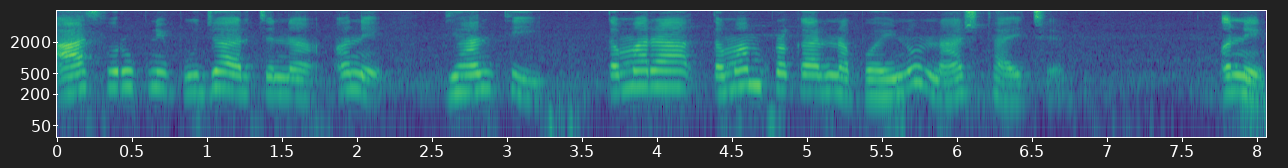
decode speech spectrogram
આ સ્વરૂપની પૂજા અર્ચના અને ધ્યાનથી તમારા તમામ પ્રકારના ભયનો નાશ થાય છે. અને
